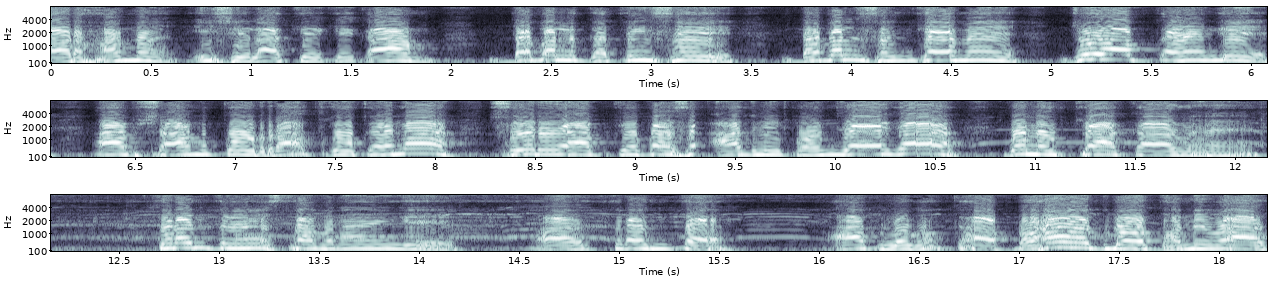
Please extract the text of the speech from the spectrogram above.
और हम इस इलाके के काम डबल गति से, डबल संख्या में जो आप कहेंगे, आप शाम को, रात को कहना, सवेरे आपके पास आदमी पहुँच जाएगा। बोलो, क्या काम है? तुरंत व्यवस्था बनाएँगे और तुरंत आप लोगों का बहुत बहुत धन्यवाद,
